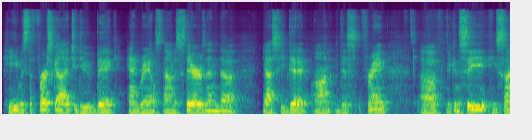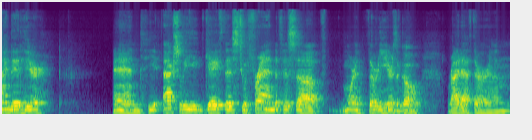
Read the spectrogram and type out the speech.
he was the first guy to do big handrails down the stairs and uh, yes, he did it on this frame. Uh, you can see he signed it here and he actually gave this to a friend of his uh, more than 30 years ago right after um,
